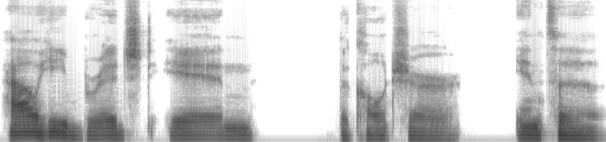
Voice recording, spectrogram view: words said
how he bridged in the culture into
